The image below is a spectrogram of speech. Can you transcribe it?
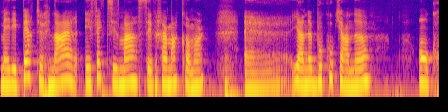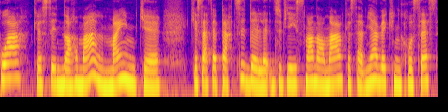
mais les pertes urinaires, effectivement, c'est vraiment commun. Euh, Il y en a beaucoup qui en ont on croit que c'est normal, même que, que ça fait partie de du vieillissement normal, que ça vient avec une grossesse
